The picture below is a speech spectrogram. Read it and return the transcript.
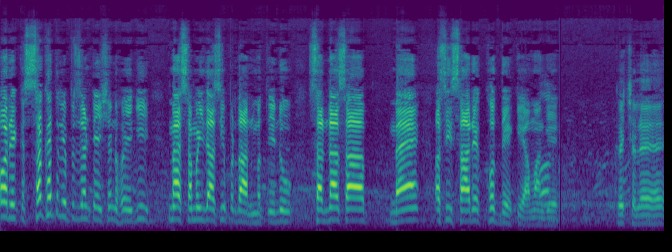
ਔਰ ਇੱਕ ਸਖਤ ਰਿਪਰੈਜ਼ੈਂਟੇਸ਼ਨ ਹੋਏਗੀ। ਮੈਂ ਸਮਝਦਾ ਸੀ ਪ੍ਰਧਾਨ ਮੰਤਰੀ ਨੂੰ, ਸਰਨਾ ਸਾਹਿਬ, ਮੈਂ, ਅਸੀਂ ਸਾਰੇ ਖੁਦ ਦੇ ਕੇ ਆਵਾਂਗੇ। ਪਿਛਲੇ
